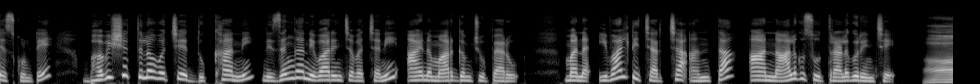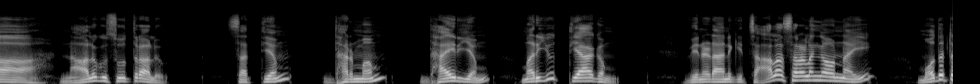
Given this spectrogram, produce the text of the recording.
చేసుకుంటే భవిష్యత్తులో వచ్చే దుఃఖాన్ని నిజంగా నివారించవచ్చని ఆయన మార్గం చూపారు. మన ఇవాల్టి చర్చ అంతా ఆ నాలుగు సూత్రాల గురించే. ఆ నాలుగు సూత్రాలు. సత్యం ధర్మం ధైర్యం మరియు త్యాగం. వినడానికి చాలా సరళంగా ఉన్నాయి. మొదట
